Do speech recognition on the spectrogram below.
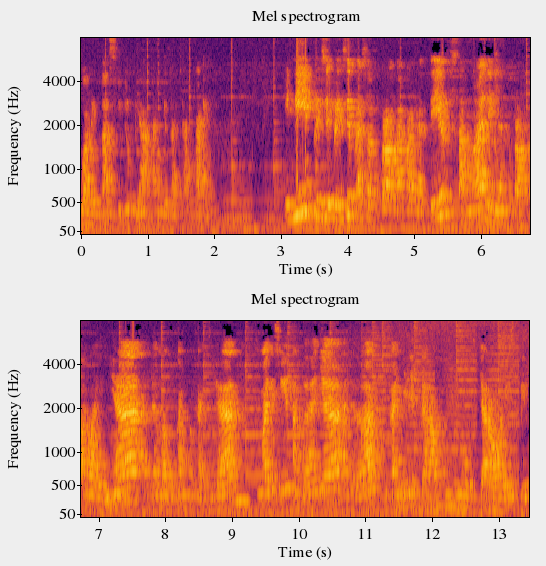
kualitas hidup yang akan kita capai. Ini prinsip-prinsip asuhan keperawatan paliatif sama dengan keperawatan lainnya ada melakukan pengkajian. Cuma di sini tambah aja adalah pengkajiannya secara menyeluruh, secara holistik.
